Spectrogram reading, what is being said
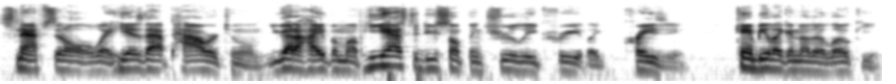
snaps it all away. He has that power to him. You got to hype him up. He has to do something truly create like crazy. Can't be like another Loki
